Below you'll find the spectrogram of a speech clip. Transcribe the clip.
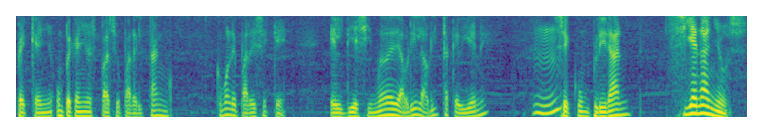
pequeño, un pequeño espacio para el tango. ¿Cómo le parece que el 19 de abril, ahorita que viene, se cumplirán 100 años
